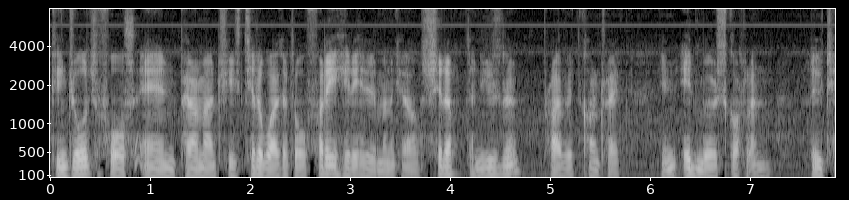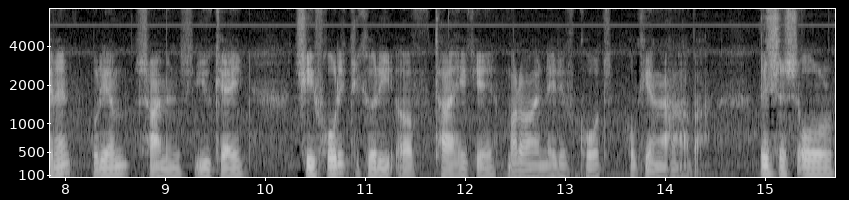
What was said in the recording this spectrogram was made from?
King George IV and Paramount Chief Te Waikato Whare Here Here Manukau set up the New Zealand private contract in Edinburgh, Scotland. Lieutenant William Simons, UK, Chief Hori Tikuri of Taheke Marae Native Court, Hokianga Harbour. This is all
